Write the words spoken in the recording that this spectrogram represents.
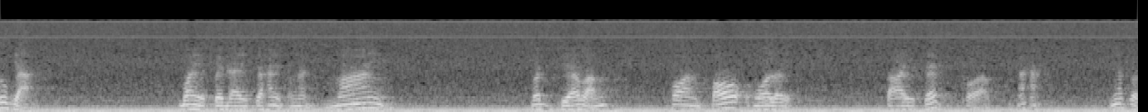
ทุกอย่าง ไม่เป็นไรจะให้ทั้งนั้น ไม่มันเสียหวังพอนโป๊ะหัวเลย ตายเซ็ตก็เนี่ยก็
